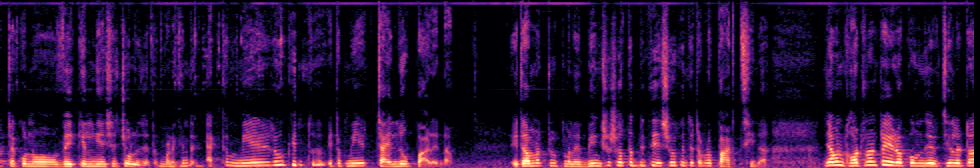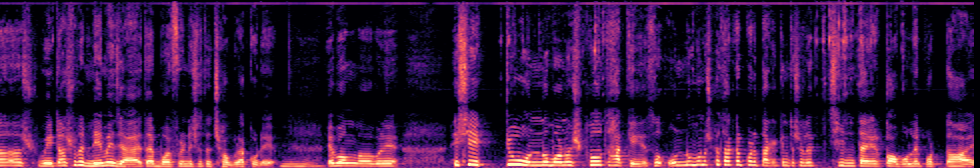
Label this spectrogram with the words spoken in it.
একটা কোনো ভেহিকেল নিয়ে এসে চলে যেতে পারে। কিন্তু একটা মেয়েরও কিন্তু এটা মেয়ের চাইলেও পারে না। এটা আমরা মানে বিংশ শতাব্দীতে এসেও কিন্তু এটা আমরা পারছি না। যেমন ঘটনাটা এরকম যে ছেলেটা মেয়েটা আসলে নেমে যায় তার বয়ফ্রেন্ডের সাথে ঝগড়া করে। এবং মানে এসে একটু অন্য মনস্কও থাকে। তো অন্য মনস্ক থাকার পরে তাকে কিন্তু আসলে ছিনতাইয়ের কবলে পড়তে হয়।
